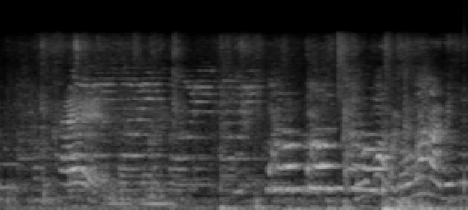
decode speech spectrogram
너만 이거 어떻게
